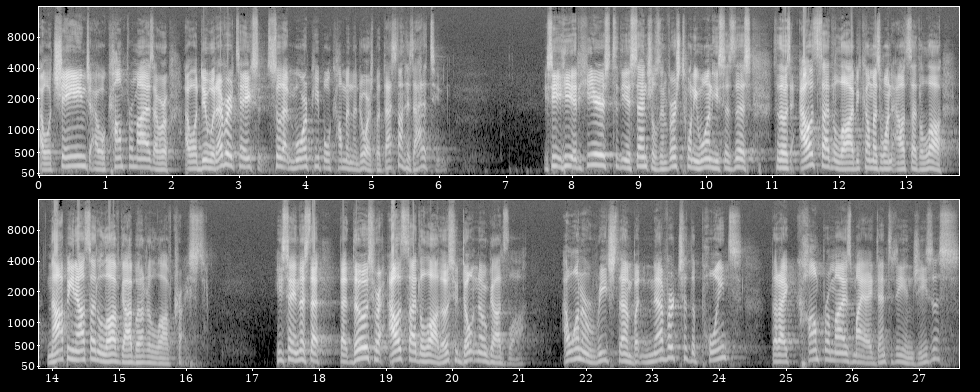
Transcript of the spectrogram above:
I will change, I will compromise, I will, I will do whatever it takes so that more people come in the doors. But that's not his attitude. You see, he adheres to the essentials. In verse 21, he says this To those outside the law, I become as one outside the law, not being outside the law of God, but under the law of Christ. He's saying this that, that those who are outside the law, those who don't know God's law, I want to reach them, but never to the point that I compromise my identity in Jesus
